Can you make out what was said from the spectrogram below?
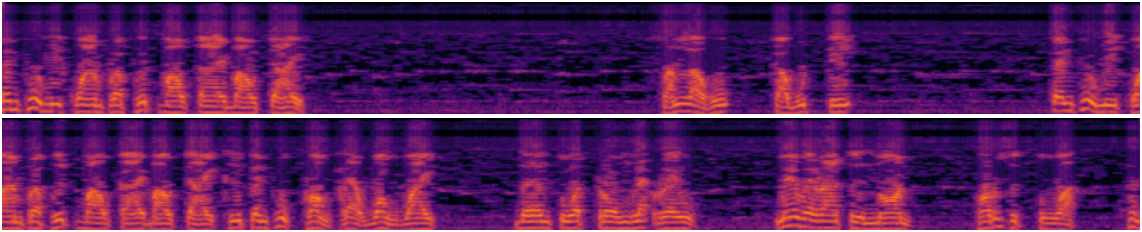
เป็นผู้มีความประพฤติเบากายเบาใจ สันลหุกวุติ เป็นผู้มีความประพฤติเบากายเบาใจ คือเป็นผู้คล่องแคล่วว่องไว เดินตัวตรงและเร็ว แม้เวลาตื่นนอน พอรู้สึกตัว ท่าน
